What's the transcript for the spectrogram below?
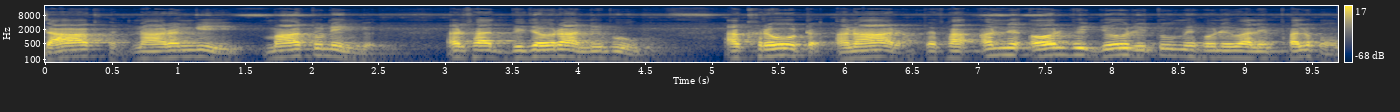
दाख, नारंगी, मातुलिंग अर्थात बिजौरा नींबू, अखरोट, अनार तथा अन्य और भी जो ऋतु में होने वाले फल हों,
